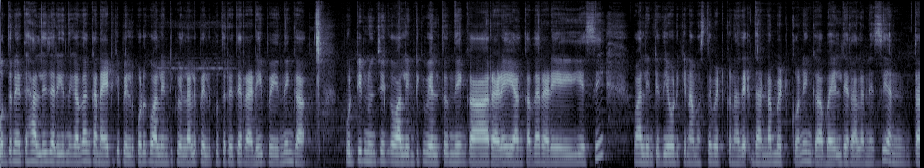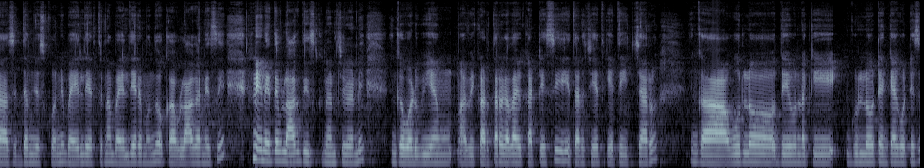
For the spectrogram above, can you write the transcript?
పొద్దునైతే హల్దీ జరిగింది కదా. ఇంకా నైట్కి పెళ్ళికొడుకు వాళ్ళ ఇంటికి వెళ్ళాలి. పెళ్ళికూతురు అయితే రెడీ అయిపోయింది. ఇంకా పుట్టిన నుంచి ఇంకా వాళ్ళ ఇంటికి వెళ్తుంది. ఇంకా రెడీ అయ్యాం కదా. రెడీ అయ్యేసి వాళ్ళ ఇంటి దేవుడికి నమస్తే పెట్టుకుని అదే దండం పెట్టుకొని ఇంకా బయలుదేరాలనేసి అంత సిద్ధం చేసుకొని బయలుదేరుతున్నా. బయలుదేరే ముందు ఒక వ్లాగ్ అనేసి నేనైతే వ్లాగ్ తీసుకున్నాను చూడండి. ఇంకా వడి బియ్యం అవి కడతారు కదా అవి కట్టేసి తన చేతికి అయితే ఇచ్చారు. ఇంకా ఊర్లో దేవుళ్ళకి గుళ్ళో టెంకాయ కొట్టేసి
